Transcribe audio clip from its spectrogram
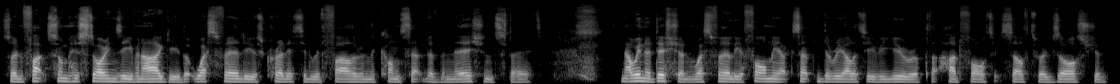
So, in fact, some historians even argue that Westphalia is credited with fathering the concept of the nation state. Now, in addition, Westphalia formally accepted the reality of a Europe that had fought itself to exhaustion.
